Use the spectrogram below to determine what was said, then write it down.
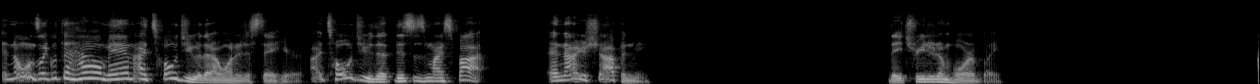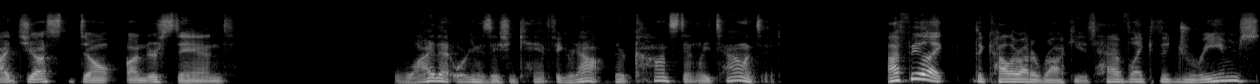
And no one's like, what the hell, man? I told you that I wanted to stay here. I told you that this is my spot. And now you're shopping me. They treated him horribly. I just don't understand why that organization can't figure it out. They're constantly talented. I feel like the Colorado Rockies have like the dreams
